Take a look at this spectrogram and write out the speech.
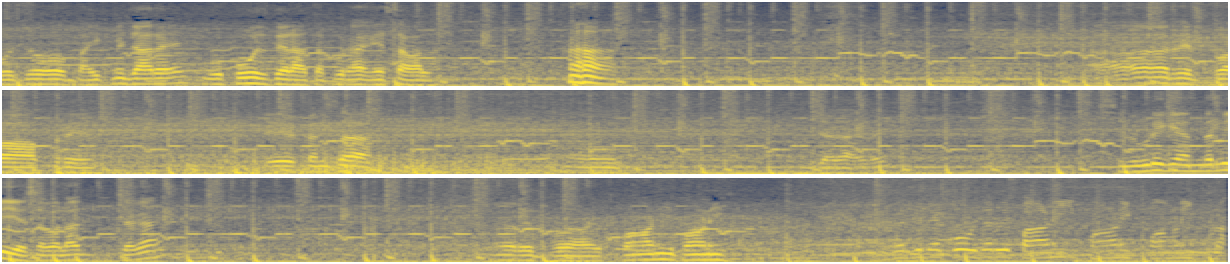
वो जो बाइक में जा रहा है, वो पोज दे रहा था पूरा ऐसा वाला। अरे बाप रे ये कौन सा जगह है सिलगुड़ी के अंदर भी ऐसा वाला जगह है। अरे भाई, पानी पानी। भी देखो, उधर भी पानी पानी पानी पूरा।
